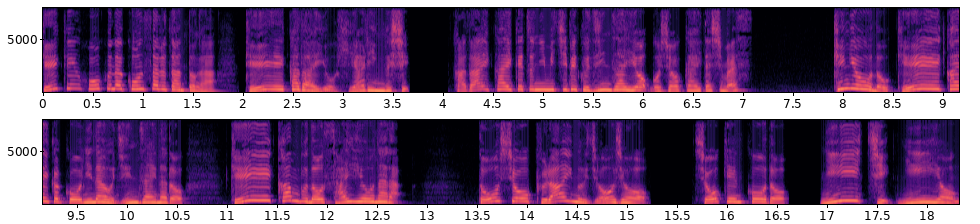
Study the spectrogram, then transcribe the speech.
経験豊富なコンサルタントが経営課題をヒアリングし、課題解決に導く人材をご紹介いたします。企業の経営改革を担う人材など、経営幹部の採用なら、東証プライム上場、証券コード2124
